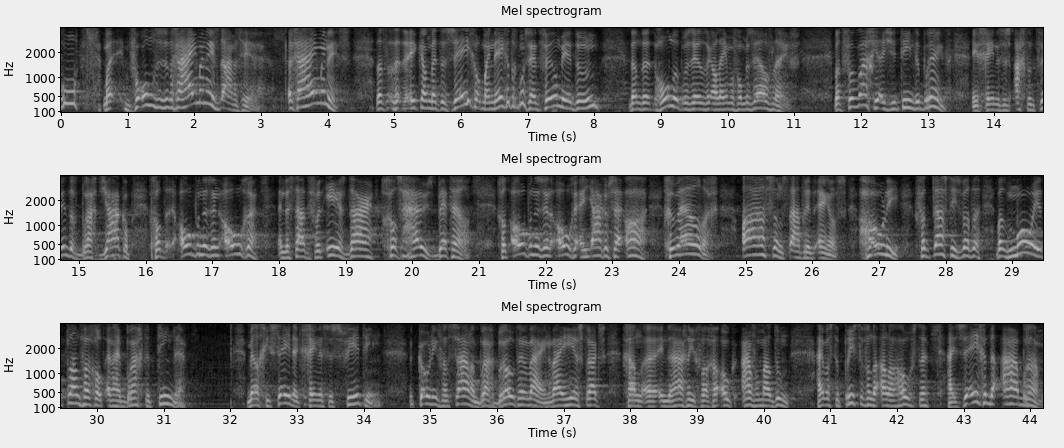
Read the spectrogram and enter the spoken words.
Maar voor ons is het een geheimenis, dames en heren. Een geheimenis. Dat, ik kan met de zegen op mijn 90% veel meer doen dan de 100% als ik alleen maar voor mezelf leef. Wat verwacht je als je tiende brengt? In Genesis 28 bracht Jacob, God opende zijn ogen. En daar staat voor het eerst daar Gods huis, Bethel. God opende zijn ogen en Jacob zei, oh, geweldig. Awesome staat er in het Engels. Holy, fantastisch, wat, wat mooi het plan van God. En hij bracht de tiende. Melchizedek, Genesis 14. De koning van Salem bracht brood en wijn. Wij hier straks gaan uh, in Den Haag in ieder geval gaan ook avondmaal doen. Hij was de priester van de Allerhoogste. Hij zegende Abraham.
